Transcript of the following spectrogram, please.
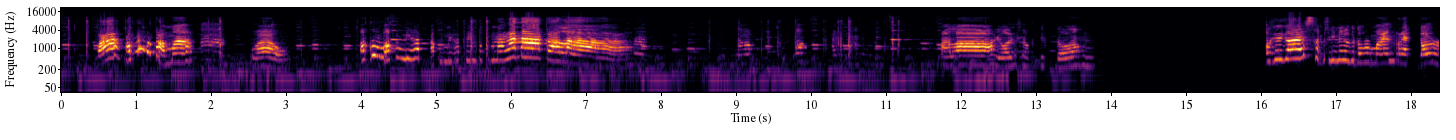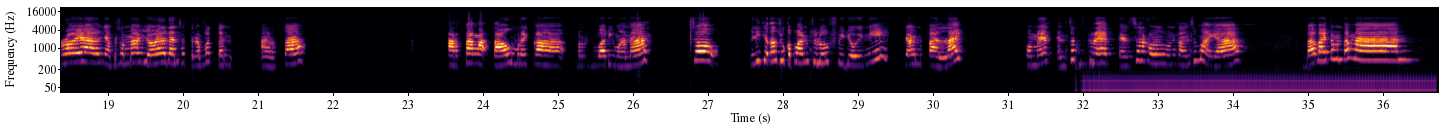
Wah, kamu yang pertama. Ah, Wow aku aku lihat aku lihat pintu kemenangan nah, kalah kalah Yohanes aktif dong Oke okay guys, sampai sini kita bermain Ragdoll Royale-nya bersama Yoel dan Satrebut dan Arta. Arta nggak tahu mereka berdua di mana. So, jadi kita cukupkan dulu video ini. Jangan lupa like, comment, and subscribe. And share ke teman-teman kalian semua ya. Bye-bye teman-teman.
